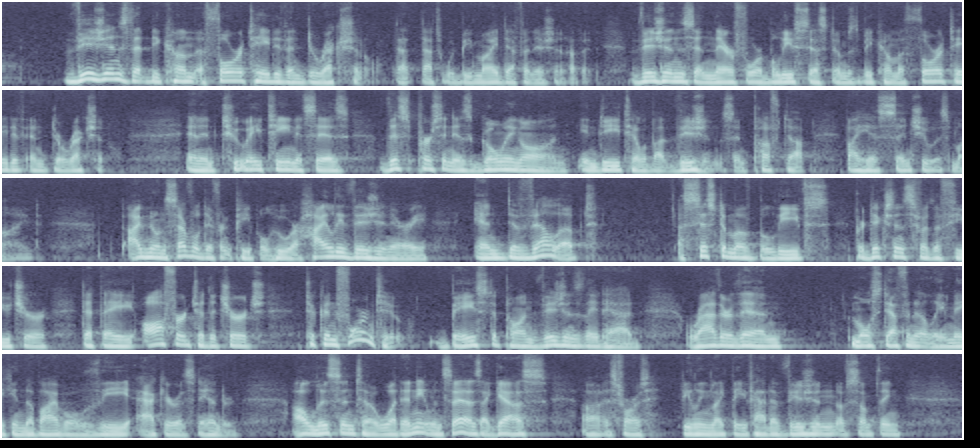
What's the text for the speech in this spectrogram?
visions that become authoritative and directional. That, that would be my definition of it. Visions and therefore belief systems become authoritative and directional. And in 218, it says, This person is going on in detail about visions and puffed up by his sensuous mind. I've known several different people who were highly visionary and developed a system of beliefs, predictions for the future that they offered to the church to conform to based upon visions they'd had rather than most definitely making the Bible the accurate standard. I'll listen to what anyone says, I guess, uh, as far as feeling like they've had a vision of something.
